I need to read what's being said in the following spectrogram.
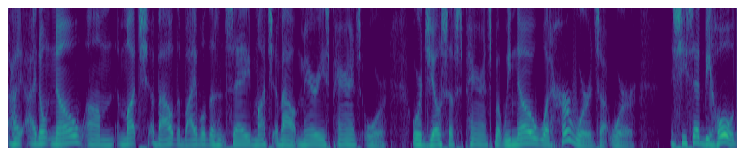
I, I don't know um, much about the Bible doesn't say much about Mary's parents or or Joseph's parents, but we know what her words were. She said, "Behold,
